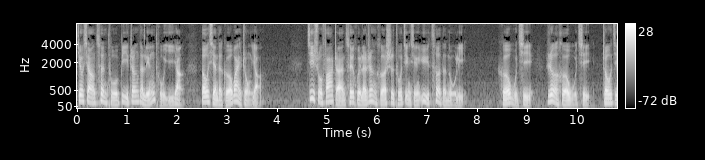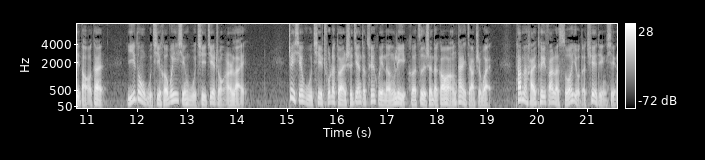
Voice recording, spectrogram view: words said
就像寸土必争的领土一样，都显得格外重要。技术发展摧毁了任何试图进行预测的努力。核武器、热核武器、洲际导弹、移动武器和微型武器接踵而来。这些武器除了短时间的摧毁能力和自身的高昂代价之外，他们还推翻了所有的确定性。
